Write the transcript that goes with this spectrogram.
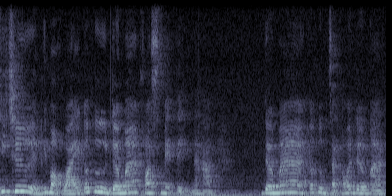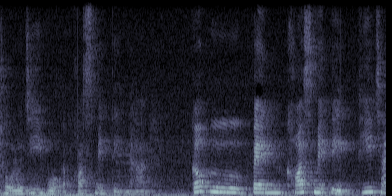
ที่ชื่ออย่างที่บอกไว้ก็คือ Derma Cosmetic นะคะ Derma ก็คือมาจากคำว่า Dermatology บวกกับ Cosmetic นะคะ ก็คือเป็นคอสเมติกที่ใช้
